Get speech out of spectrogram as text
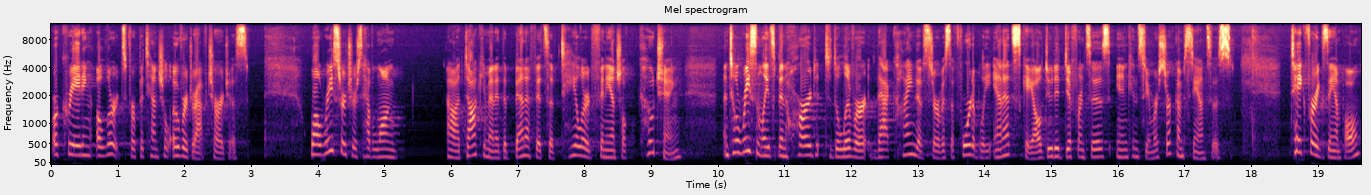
or creating alerts for potential overdraft charges. While researchers have long uh, documented the benefits of tailored financial coaching, until recently, it's been hard to deliver that kind of service affordably and at scale due to differences in consumer circumstances. Take, for example,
